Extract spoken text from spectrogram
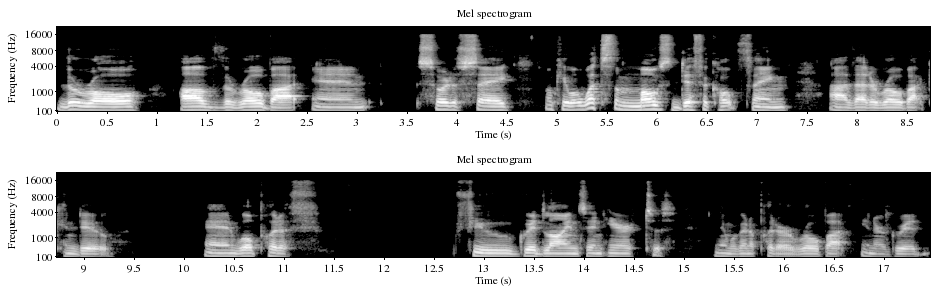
the role of the robot and sort of say, okay, well, what's the most difficult thing uh, that a robot can do? And we'll put a few grid lines in here to, and then we're going to put our robot in our grid.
